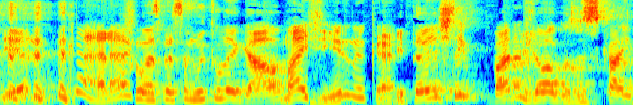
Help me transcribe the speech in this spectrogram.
Caraca. Foi uma experiência muito legal. Imagino, cara. Então a gente tem vários jogos, o Sky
